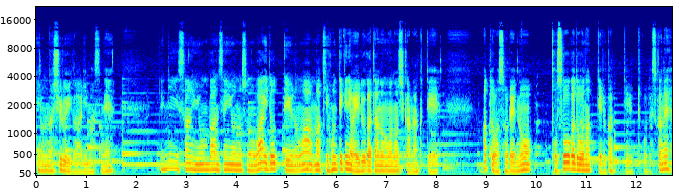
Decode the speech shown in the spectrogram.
いろんな種類がありますね。で234番線用のそのワイドっていうのはまあ基本的には L 型のものしかなくてあとはそれの塗装がどうなってるかっていうとこですかね。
